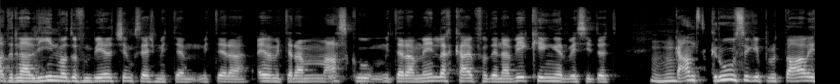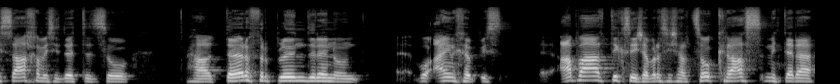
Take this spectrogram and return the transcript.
Adrenalin, das du auf dem Bildschirm siehst, mit, dem, mit, der, eben mit, der Masku, mit der Männlichkeit von den Wikinger, wie sie dort mhm. ganz grusige, brutale Sachen, wie sie dort so halt Dörfer plündern und äh, wo eigentlich etwas Abartiges ist, aber es ist halt so krass mit der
